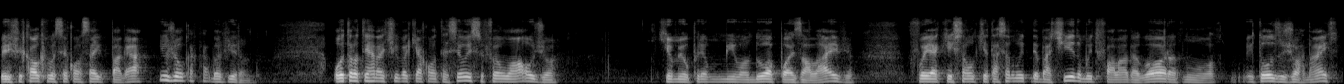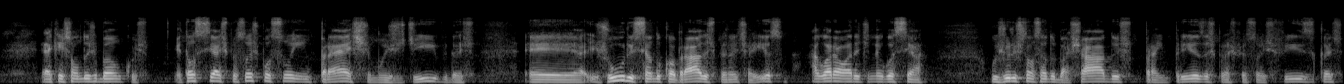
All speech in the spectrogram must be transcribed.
verificar o que você consegue pagar e o jogo acaba virando. Outra alternativa que aconteceu, esse foi um áudio que o meu primo me mandou após a live, foi a questão que está sendo muito debatida, muito falada agora no, em todos os jornais, é a questão dos bancos. Então, se as pessoas possuem empréstimos, dívidas, é, juros sendo cobrados perante a isso, agora é a hora de negociar. Os juros estão sendo baixados para empresas, para as pessoas físicas,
